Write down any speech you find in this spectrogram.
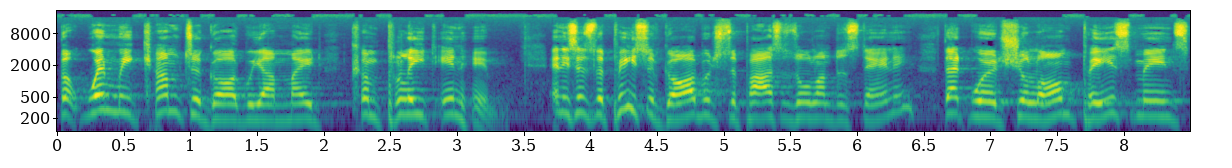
But when we come to God, we are made complete in Him. And he says, the peace of God, which surpasses all understanding. That word shalom, peace, means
